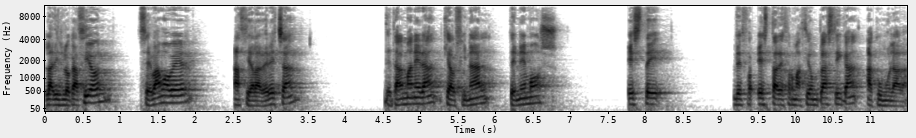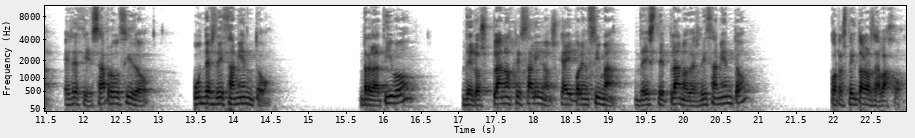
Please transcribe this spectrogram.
la dislocación se va a mover hacia la derecha de tal manera que al final tenemos este esta deformación plástica acumulada. Es decir, se ha producido un deslizamiento relativo de los planos cristalinos que hay por encima de este plano de deslizamiento con respecto a los de abajo.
